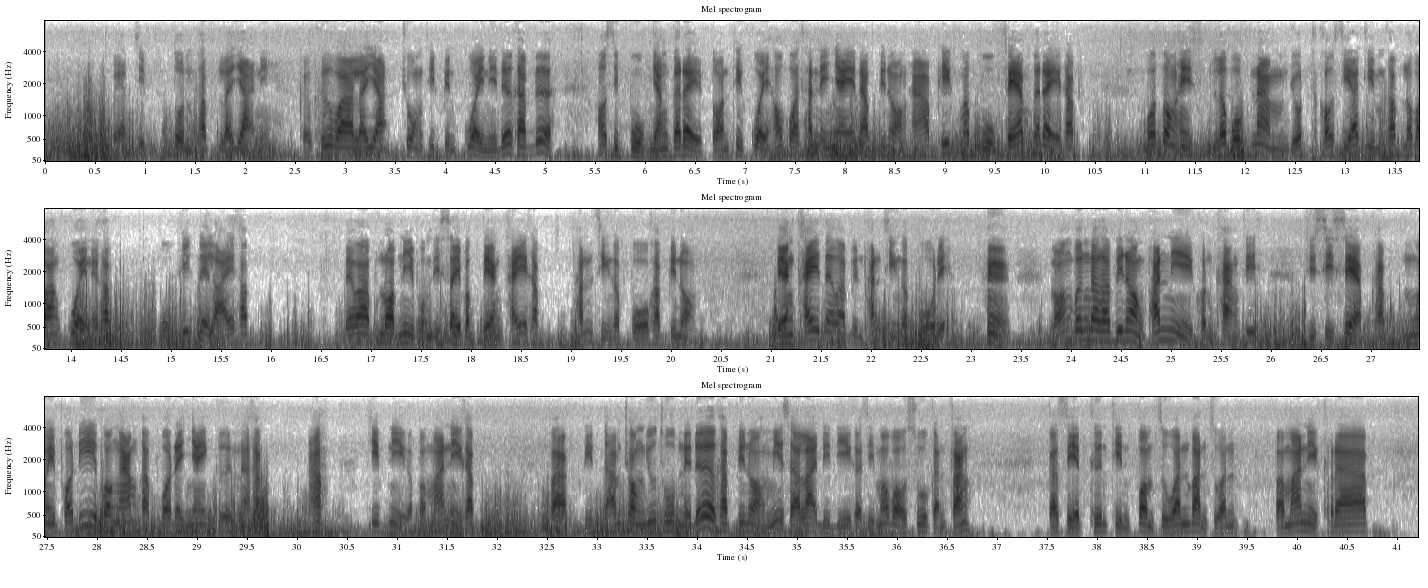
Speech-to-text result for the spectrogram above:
แปดสิบต้นครับระยะนี่ก็คือว่าระยะช่วงที่เป็นกล้วยนี่เด้อครับ เด้อเขาสิปลูกยังก็ได้ ตอนที่กล้วยเขาพอทันใหญ่ๆนะครับพี่น้องหาพริกมาปลูกแซมก็ได้ครับเพราะต้องให้ระบบน้ำยศเขาเสียทิมครับระวางกล้วยนะครับปลูกพริกได้หลายครับ แต่ว่ารอบนี้ผมจะใส่บักแตงไทยครับ พันธุ์สิงคโปร์ครับพี่น้องแตงไทยแต่ว่าเป็นพันธุ์สิงคโปร์เด้ ลองเบิ้งแล้วครับพี่น้องพันนี่ค่อนข้างที่สีสีแซบครับหน่วยพอดีพองามครับบ่ได้ใหญ่เกินนะครับเอาคลิปนี้ก็ประมาณนี้ครับฝากติดตามช่อง YouTube ในเด้อครับพี่น้องมีสาระดีๆกับสีมาเบาสู้กันฟัง เกษตรคืนถิ่นป้อมสุวรรณบ้านสวน ประมาณนี้ครับ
